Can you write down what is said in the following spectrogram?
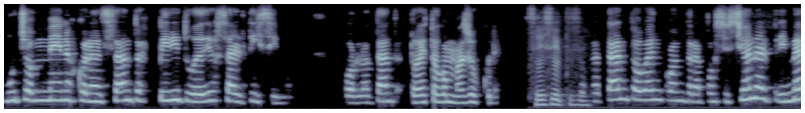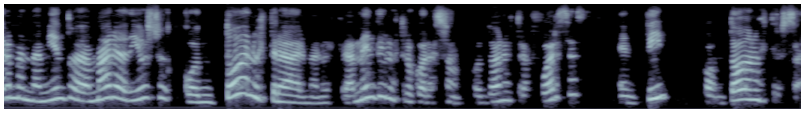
mucho menos con el Santo Espíritu de Dios Altísimo. Por lo tanto, todo esto con mayúsculas. Sí, sí, sí. Por lo tanto, va en contraposición al primer mandamiento de amar a Dios con toda nuestra alma, nuestra mente y nuestro corazón, con todas nuestras fuerzas, en fin, con todo nuestro ser.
